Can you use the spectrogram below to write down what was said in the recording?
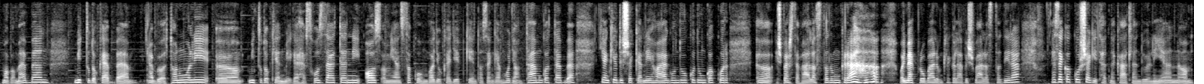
magam ebben, mit tudok ebbe, ebből tanulni, mit tudok én még ehhez hozzátenni, az, amilyen szakon vagyok egyébként, az engem hogyan támogat ebbe. Ilyen kérdésekkel néha elgondolkodunk, akkor, és persze választanunk rá, vagy megpróbálunk legalábbis választani rá, ezek akkor segíthetnek átlendülni ilyen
